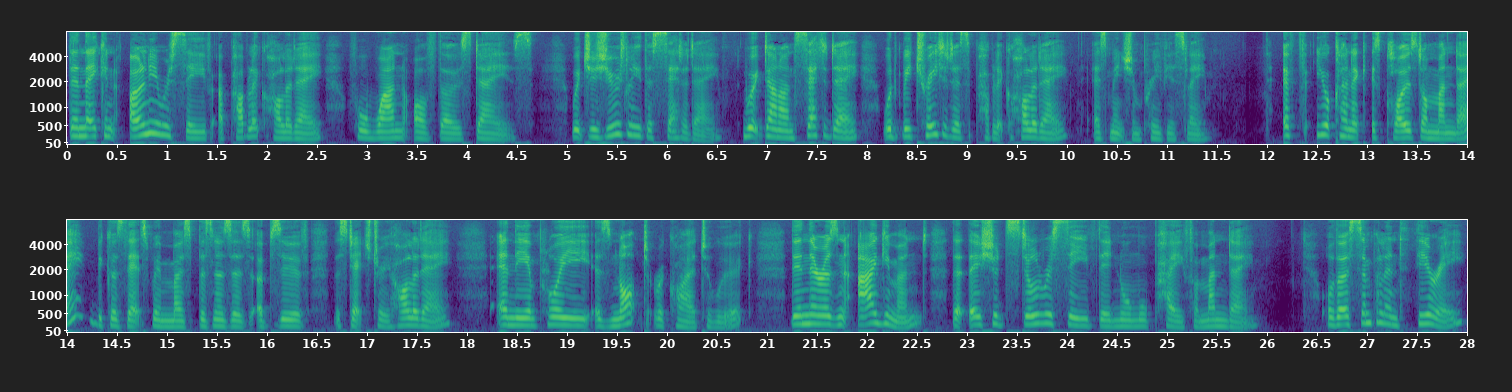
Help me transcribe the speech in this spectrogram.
then they can only receive a public holiday for one of those days, which is usually the Saturday. Work done on Saturday would be treated as a public holiday, as mentioned previously. If your clinic is closed on Monday, because that's when most businesses observe the statutory holiday, and the employee is not required to work, then there is an argument that they should still receive their normal pay for Monday. Although simple in theory,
